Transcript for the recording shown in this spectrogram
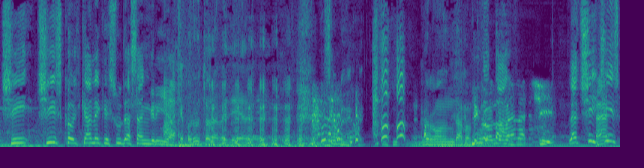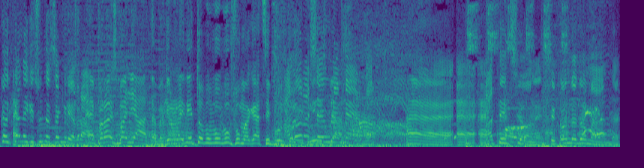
C. Cisco il cane che suda sangria. Ma che brutto da vedere. Gronda proprio. Secondo me la C. La C, Eh? Cisco il cane che suda sangria, bravo. Eh, però è sbagliata perché non hai detto www.fumagazzi.it. allora sei una merda. Eh, eh, eh. Attenzione, seconda domanda.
